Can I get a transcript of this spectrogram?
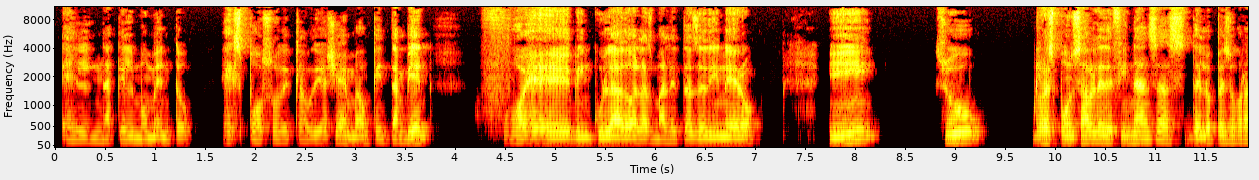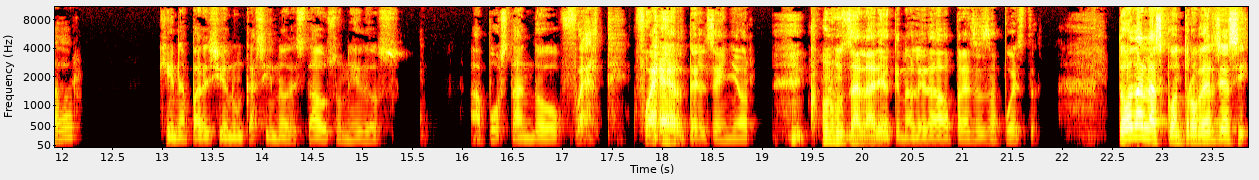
en aquel momento esposo de Claudia Sheinbaum, quien también fue vinculado a las maletas de dinero y su responsable de finanzas de López Obrador, quien apareció en un casino de Estados Unidos apostando fuerte, fuerte el señor, con un salario que no le daba para esas apuestas. Todas las controversias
